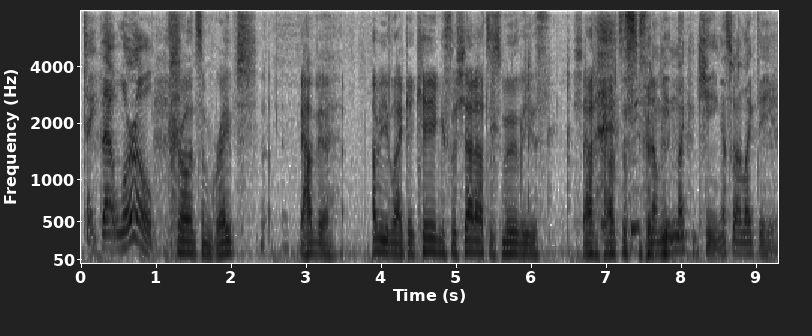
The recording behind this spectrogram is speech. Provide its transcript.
take that world throw in some grapes. I mean, I mean, like a king, so shout out to smoothies. Shout out to smoothies. i'm eating like a king that's what i like to hear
